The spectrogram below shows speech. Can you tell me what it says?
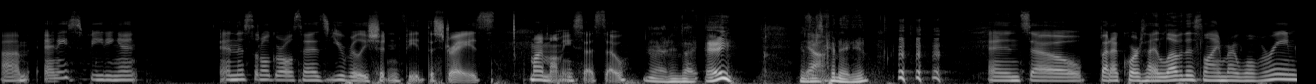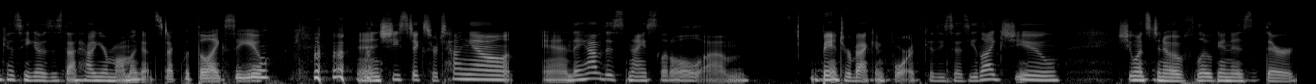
Um, and he's feeding it. And this little girl says, You really shouldn't feed the strays. My mommy says so. Yeah. And he's like, hey, 'cause Yeah. he's Canadian. And so, but of course, I love this line by Wolverine because he goes, Is that how your mama got stuck with the likes of you? and she sticks her tongue out, and they have this nice little um, banter back and forth because he says he likes you. She wants to know if Logan is their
